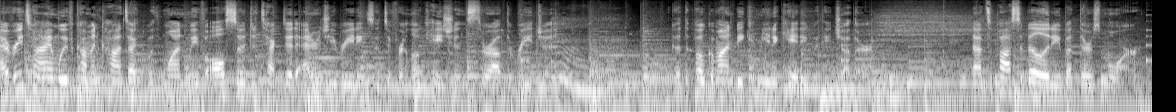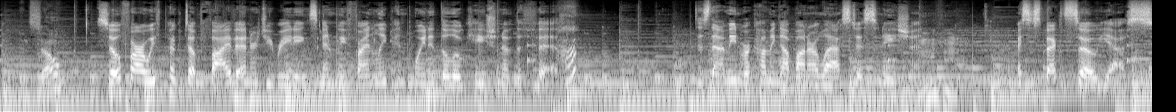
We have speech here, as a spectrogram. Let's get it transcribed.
Every time we've come in contact with one, we've also detected energy readings at different locations throughout the region. Could the Pokemon be communicating with each other? That's a possibility, but there's more. and so, So far, we've picked up five energy readings, and we finally pinpointed the location of the fifth. Does that mean we're coming up on our last destination? mm-hmm. I suspect so, yes.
